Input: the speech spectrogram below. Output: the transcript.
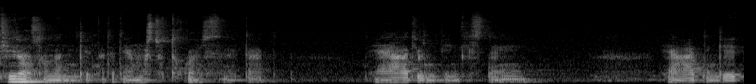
тэр болгоно ингээд надад ямар ч утгагүй юм шиг санагдаад. Яагаад юу нэг ингэх хэвээр яагаад ингээд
